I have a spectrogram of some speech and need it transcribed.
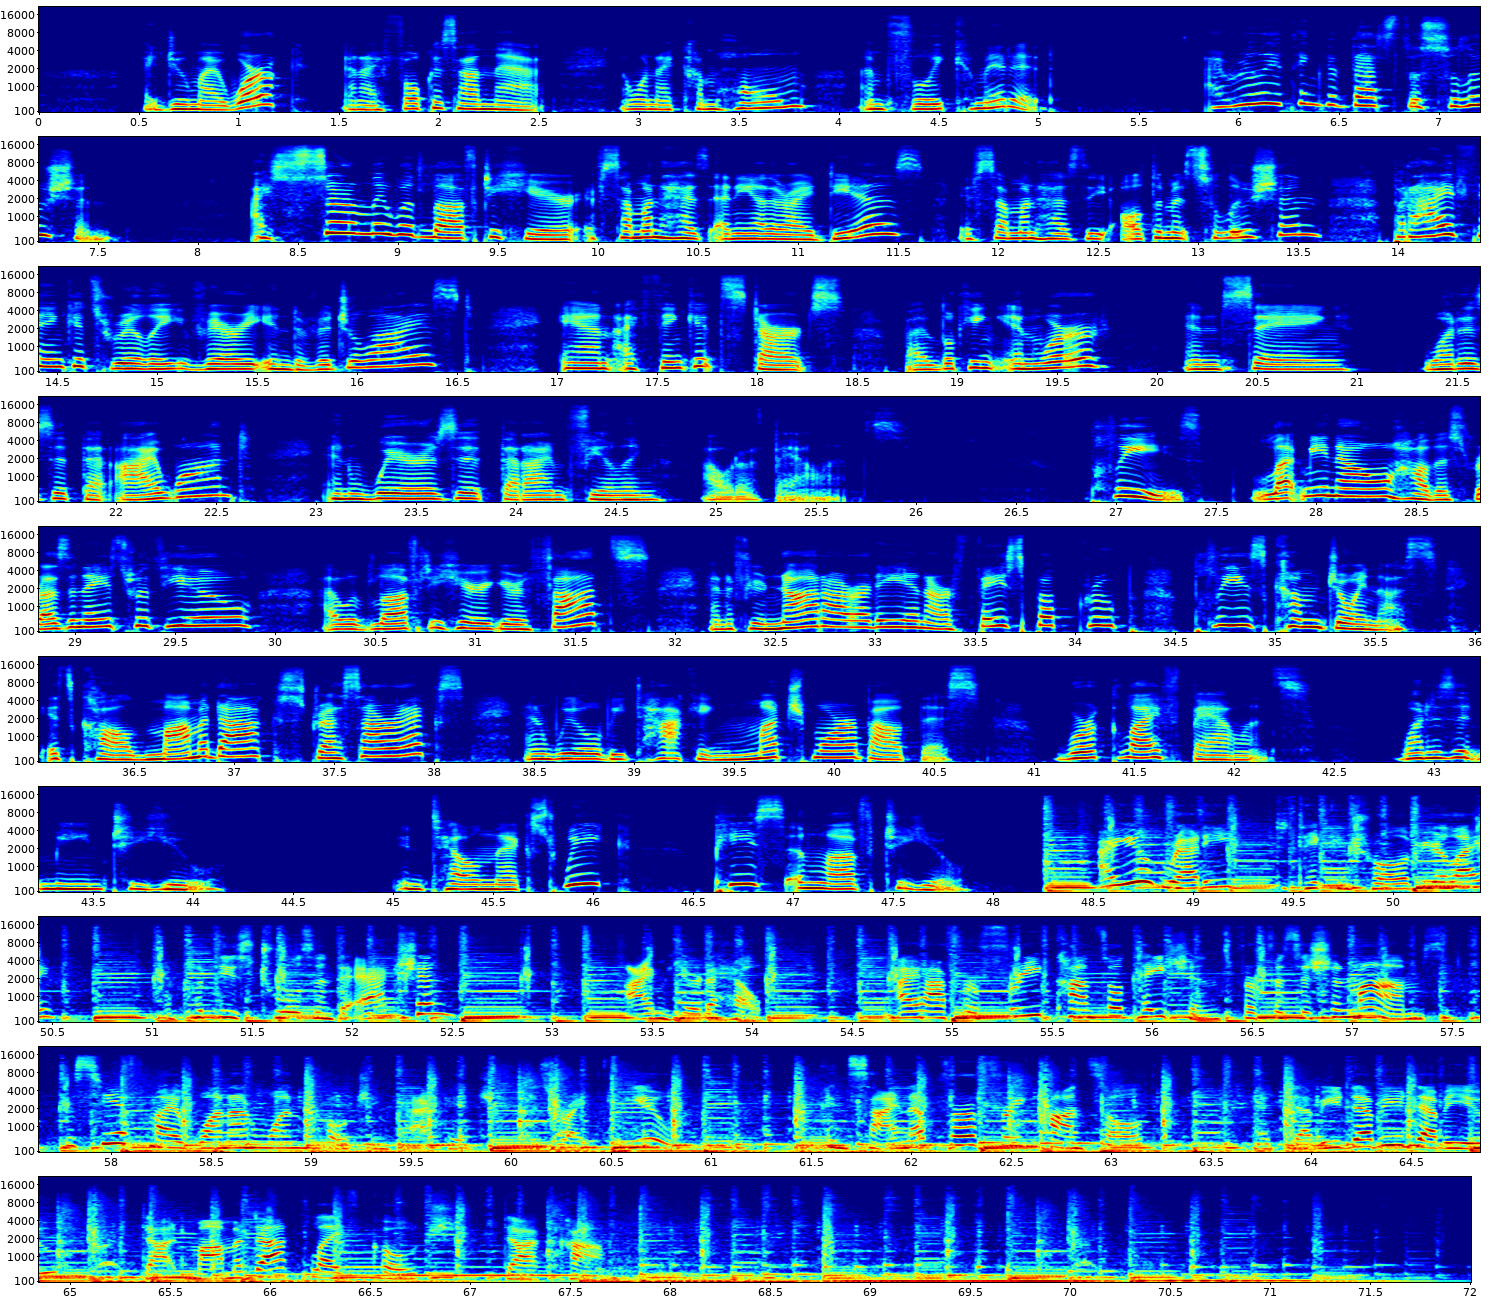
I do my work and I focus on that. And when I come home, I'm fully committed. I really think that that's the solution. I certainly would love to hear if someone has any other ideas, if someone has the ultimate solution, but I think it's really very individualized. And I think it starts by looking inward and saying, what is it that I want? And where is it that I'm feeling out of balance? Please let me know how this resonates with you. I would love to hear your thoughts. And if you're not already in our Facebook group, please come join us. It's called Mama Doc Stress RX, and we will be talking much more about this work life balance. What does it mean to you? Until next week, peace and love to you. Are you ready to take control of your life and put these tools into action? I'm here to help. I offer free consultations for physician moms to see if my one on one coaching package is right for you. You can sign up for a free consult at www.mamadoclifecoach.com.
